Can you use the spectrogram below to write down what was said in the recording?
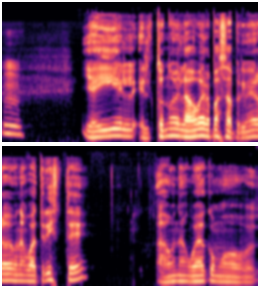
Mm, Y ahí el, el tono de la obra pasa primero de una weá triste a una weá como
